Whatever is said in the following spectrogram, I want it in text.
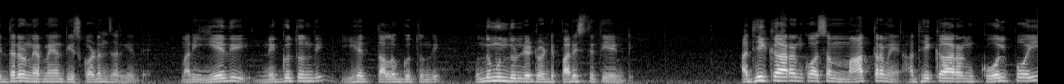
ఇద్దరు నిర్ణయం తీసుకోవడం జరిగింది. మరి ఏది నెగ్గుతుంది ఏది తలొగ్గుతుంది ముందు ముందు ఉండేటువంటి పరిస్థితి ఏంటి? అధికారం కోసం మాత్రమే అధికారం కోల్పోయి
